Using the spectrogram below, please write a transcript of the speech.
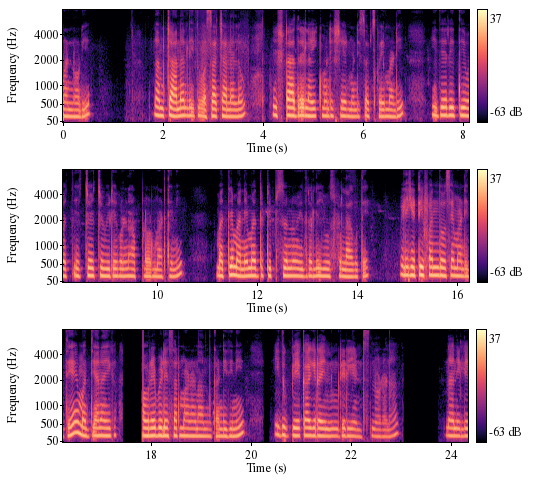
ಮಾಡಿ ನೋಡಿ. ನಮ್ಮ ಚಾನಲ್ ಇದು ಹೊಸ ಚಾನಲ್ಲು ಇಷ್ಟ ಆದರೆ ಲೈಕ್ ಮಾಡಿ ಶೇರ್ ಮಾಡಿ ಸಬ್ಸ್ಕ್ರೈಬ್ ಮಾಡಿ. ಇದೇ ರೀತಿ ಹೆಚ್ಚು ಹೆಚ್ಚು ವೀಡಿಯೋಗಳನ್ನ ಅಪ್ಲೋಡ್ ಮಾಡ್ತೀನಿ. ಮತ್ತು ಮನೆಮದ್ದು ಟಿಪ್ಸನ್ನು ಇದರಲ್ಲಿ ಯೂಸ್ಫುಲ್ ಆಗುತ್ತೆ. ಬೆಳಿಗ್ಗೆ ಟಿಫನ್ ದೋಸೆ ಮಾಡಿದ್ದೆ. ಮಧ್ಯಾಹ್ನ ಈಗ ಬೇಳೆ ಸಾರು ಮಾಡೋಣ ಅಂದ್ಕೊಂಡಿದ್ದೀನಿ ಇದಕ್ಕೆ ಬೇಕಾಗಿರೋ ಇಂಗ್ರೀಡಿಯೆಂಟ್ಸ್ ನೋಡೋಣ. ನಾನಿಲ್ಲಿ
